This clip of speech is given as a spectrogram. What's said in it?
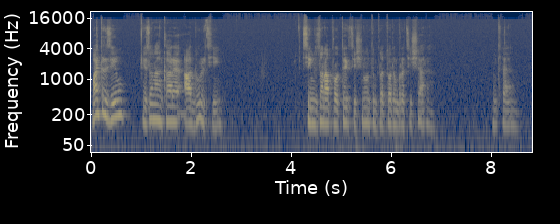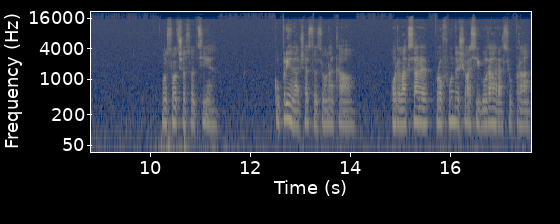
Mai târziu, e zona în care adulții simt zona protecției și nu întâmplător îmbrățișarea între un soț și o soție, cuprinde această zonă ca o relaxare profundă și o asigurare asupra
